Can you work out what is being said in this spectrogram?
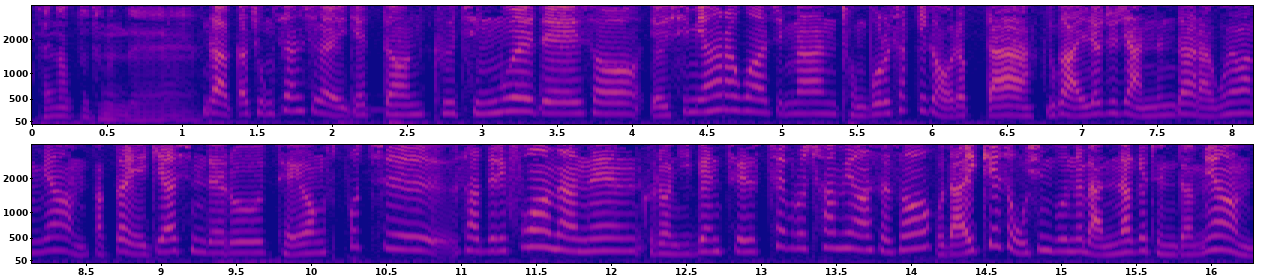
생각도 드는데. 그러니까 아까 종찬 씨가 얘기했던 그 직무에 대해서 열심히 하라고 하지만 정보를 찾기가 어렵다. 누가 알려주지 않는다라고 하면 아까 얘기하신 대로 대형 스포츠사들이 후원하는 그런 이벤트에 스태프로 참여하셔서 뭐 나이키에서 오신 분을 만나게 된다면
